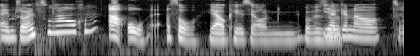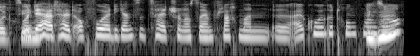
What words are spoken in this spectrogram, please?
einen Joint zu rauchen. Ah, oh, achso. Ja, okay, ist ja auch ein gewisses Ja, genau. Zurückziehen. Und der hat halt auch vorher die ganze Zeit schon aus seinem Flachmann äh, Alkohol getrunken und Mhm. so.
